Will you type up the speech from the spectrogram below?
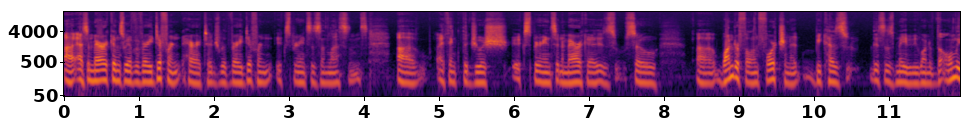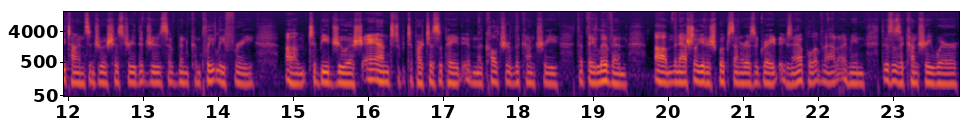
Uh, as Americans, we have a very different heritage with very different experiences and lessons. Uh, I think the Jewish experience in America is so uh, wonderful and fortunate because this is maybe one of the only times in Jewish history that Jews have been completely free um, to be Jewish and to, to, participate in the culture of the country that they live in. Um, the National Yiddish Book Center is a great example of that. I mean, this is a country where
